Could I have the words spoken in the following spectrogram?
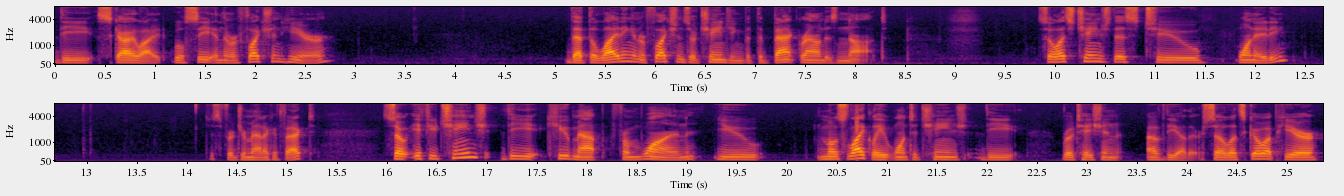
the skylight, we'll see in the reflection here that the lighting and reflections are changing, but the background is not. So let's change this to 180, just for dramatic effect. So if you change the cube map from 1, you most likely want to change the rotation of the other. So let's go up here,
